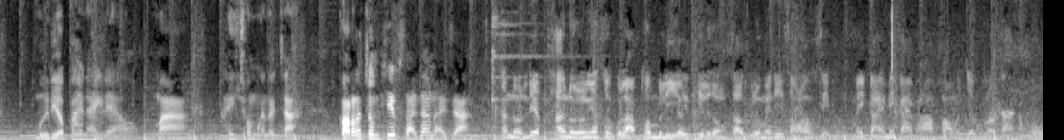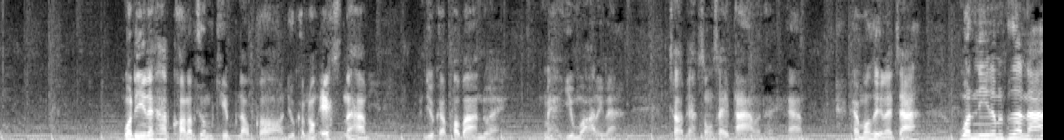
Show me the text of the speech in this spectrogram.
ๆ มือเดียวป้ายแดงอีกแล้ว มาให้ชมกันนะจ๊ะก่อนรับชมคลิปสายจากไหนจ๊ะ ถนนเรียบทางโรงเรียนสวนกุหลาบธนบุรีก็พี่เลยตรงเสากิโลเมตรที่260ไม่ไกลไม่ไกลพระรามสองมาเจอพวกเราได้ครับผมวันนี้นะครับขอรับชมคลิปเราก็อยู่กับน้อง X นะครับ อยู่กับพ่อบ้านด้วยแหม่ยิ้มหวานเลยนะ ชอบแบบส่งสายตามาด้วยนะครับ แฮมมองเสียนะจ๊ะ วันนี้นะเพื่อนๆนะ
